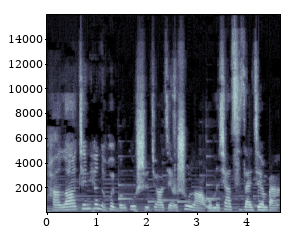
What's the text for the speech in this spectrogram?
好了，今天的绘本故事就要结束了，我们下次再见吧。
